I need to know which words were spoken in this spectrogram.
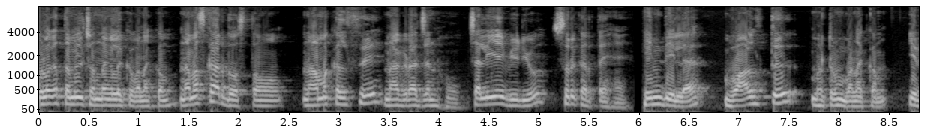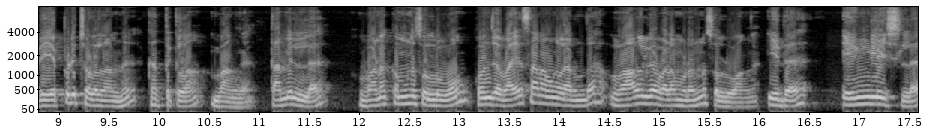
उलग तमिल சொந்தங்களுக்கு வணக்கம் नमस्कार दोस्तों नामकल से नागराजन हूँ चलिए वीडियो शुरू करते हैं ஹிந்தில வாழ்த்து மற்றும் வணக்கம் இதை எப்படி சொல்லலாம்னு கத்துக்கலாம் வாங்க தமிழ்ல வணக்கம்னு சொல்லுவோம் கொஞ்சம் வயசானவங்களா இருந்தா வாழ்க வளமுடன்னு சொல்லுவாங்க இத இங்கிலீஷ்ல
